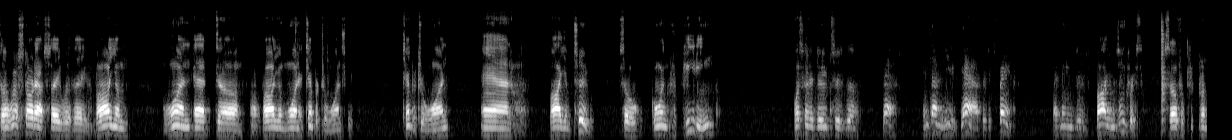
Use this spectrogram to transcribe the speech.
So we'll start out, say, with a volume one at, uh, volume one at temperature one, temperature one, and volume two. So going heating, what's going to do to the gas? Anytime you heat a gas, it expands. That means its volume is increasing. So for, from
